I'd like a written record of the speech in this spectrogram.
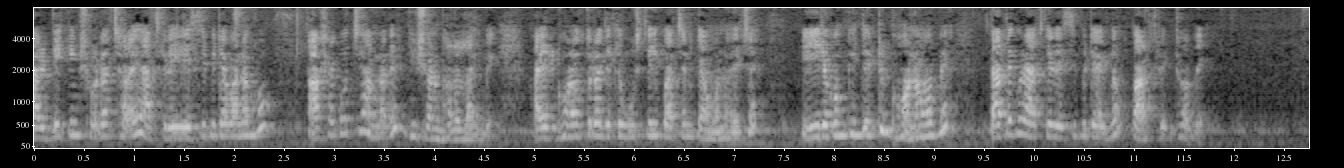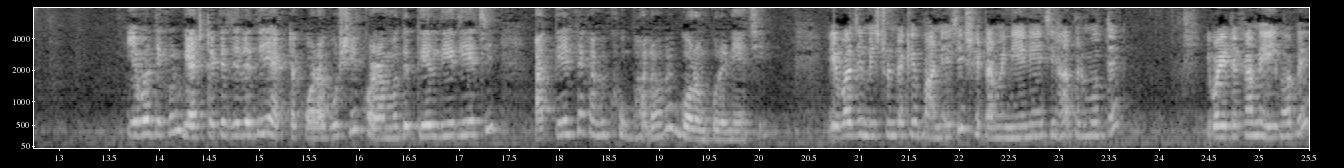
আর বেকিং সোডা ছাড়াই আজকের এই রেসিপিটা বানাবো। আশা করছি আপনাদের ভীষণ ভালো লাগবে। আর এর ঘনত্বটা দেখে বুঝতেই পারছেন কেমন হয়েছে। এইরকম কিন্তু একটু ঘন হবে। তাতে করে আজকের রেসিপিটা একদম পারফেক্ট হবে। এবার দেখুন, গ্যাসটাকে জেলে দিয়ে একটা কড়া বসিয়ে কড়ার মধ্যে তেল দিয়ে দিয়েছি। আর তেলটাকে আমি খুব ভালোভাবে গরম করে নিয়েছি। এবার যে মিশ্রণটাকে বানিয়েছি, সেটা আমি নিয়ে নিয়েছি হাতের মধ্যে। এবার এটাকে আমি এইভাবে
